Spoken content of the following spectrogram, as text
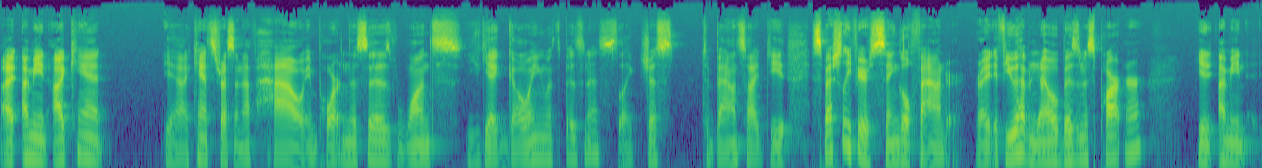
I, I mean, I can't, yeah, I can't stress enough how important this is once you get going with business. Like, just to bounce ideas, especially if you're a single founder, right? If you have no business partner, you, I mean,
